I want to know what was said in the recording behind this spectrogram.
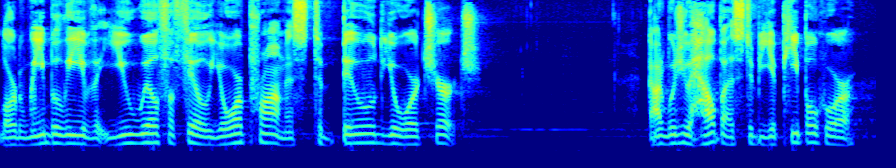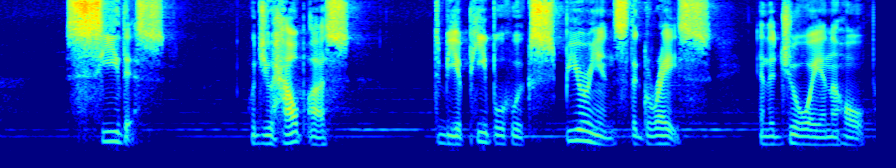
Lord, we believe that you will fulfill your promise to build your church. God, would you help us to be a people who are, see this? Would you help us to be a people who experience the grace and the joy and the hope?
